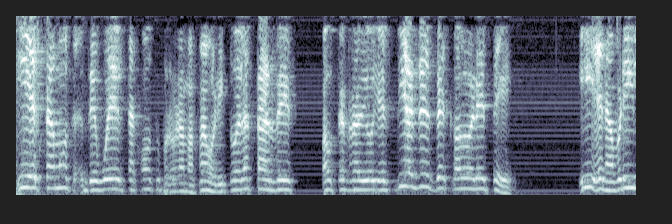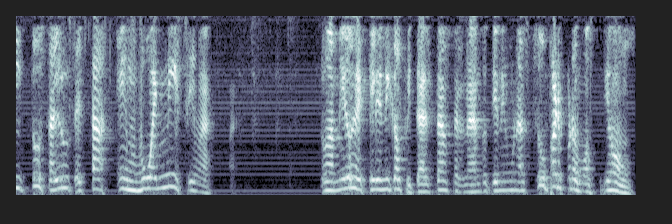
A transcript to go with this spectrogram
Y estamos de vuelta con su programa favorito de las tardes, Pauta en Radio. Hoy es viernes de Calorete. Y en abril tu salud está en buenísimas los amigos de Clínica Hospital San Fernando tienen una super promoción.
